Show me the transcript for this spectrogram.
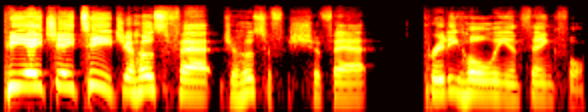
P H A T, Jehoshaphat, Jehoshaphat, pretty holy and thankful.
